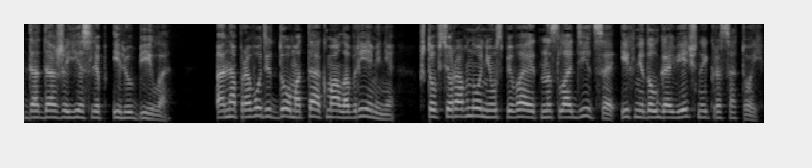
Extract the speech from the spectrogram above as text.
Да даже если б и любила. Она проводит дома так мало времени, что все равно не успевает насладиться их недолговечной красотой.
